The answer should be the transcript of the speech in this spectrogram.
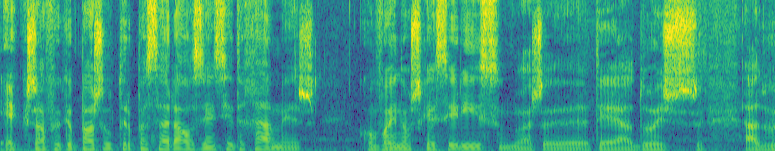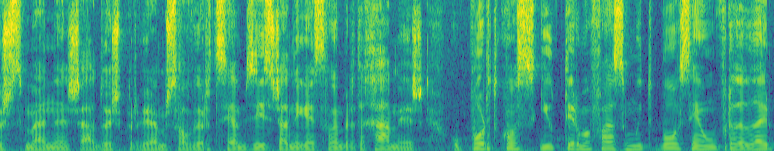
é que já foi capaz de ultrapassar a ausência de Rames. Convém não esquecer isso. Nós eh, até há, dois, há duas semanas, há dois programas, Salver, dissemos isso, já ninguém se lembra de Rames. O Porto conseguiu ter uma fase muito boa sem um verdadeiro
